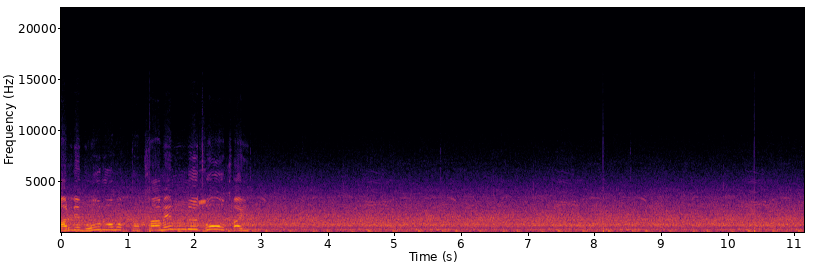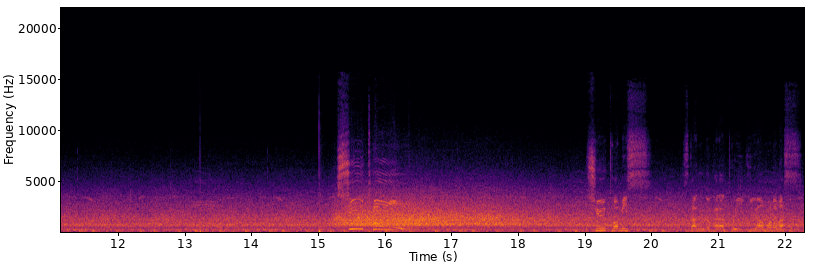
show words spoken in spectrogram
まるでボールを持った仮面舞踏会。シュート。シュートミス。スタンドから吐息が漏れます。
